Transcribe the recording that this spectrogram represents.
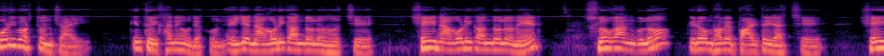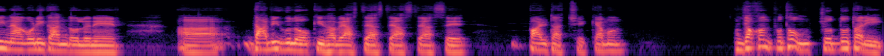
পরিবর্তন চাই। কিন্তু এখানেও দেখুন, এই যে নাগরিক আন্দোলন হচ্ছে, সেই নাগরিক আন্দোলনের স্লোগানগুলো কিরমভাবে পাল্টে যাচ্ছে, সেই নাগরিক আন্দোলনের দাবিগুলো কীভাবে আস্তে আস্তে আস্তে আস্তে পাল্টাচ্ছে, কেমন? যখন প্রথম চোদ্দ তারিখ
